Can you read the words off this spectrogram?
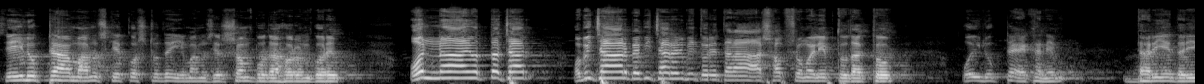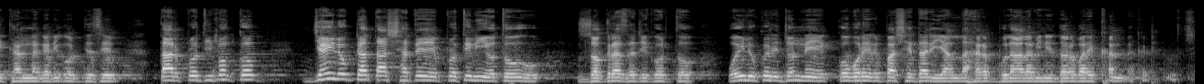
সেই লোকটা মানুষকে কষ্ট দেয় মানুষের সম্পদ আহরণ করে। অন্যায়, অত্যাচার, অবিচার, বেবিচারের ভিতরে তারা সব সময় লিপ্ত থাকত। ওই লোকটা এখানে দাঁড়িয়ে দাঁড়িয়ে কান্নাকাটি করতেছে। তার প্রতিপক্ষ যেই লোকটা তার সাথে প্রতিনিয়ত জগরাজাজি করত। ওই লোকের জন্যে কবরের পাশে দাঁড়িয়ে আল্লাহ রাব্বুল আলমিনের দরবারে কান্নাকাটি করছে।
